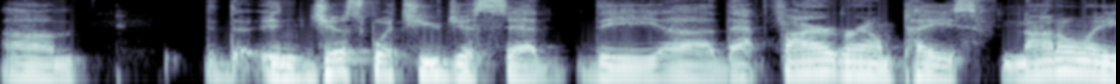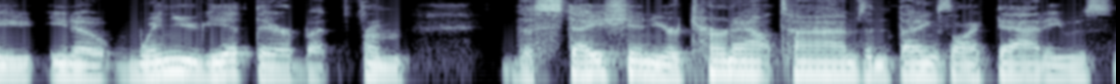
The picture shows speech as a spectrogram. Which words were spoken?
Um, in just what you just said, the uh, that fireground pace, not only you know when you get there, but from the station, your turnout times and things like that. He was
